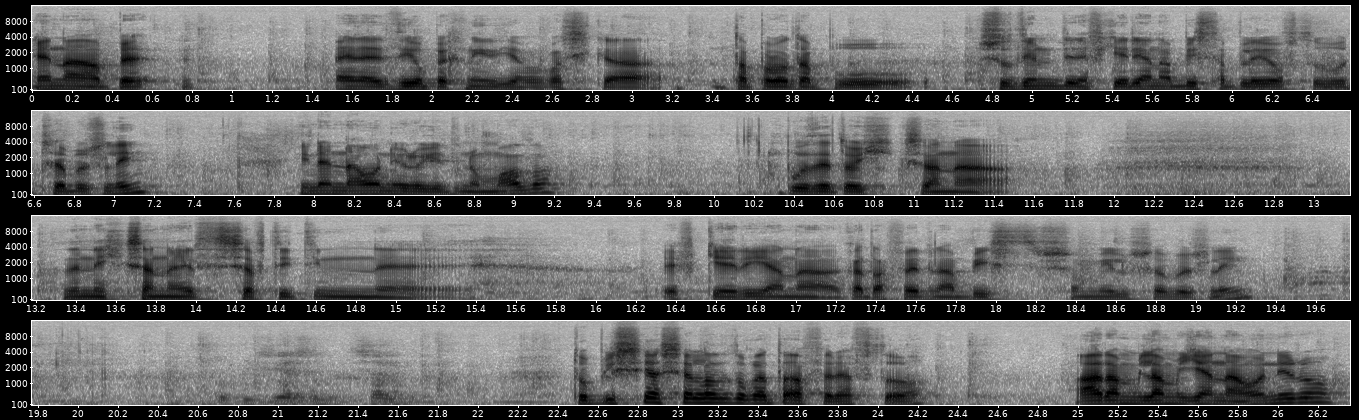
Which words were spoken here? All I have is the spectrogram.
ένα, παι- ένα, δύο παιχνίδια βασικά, τα πρώτα που σου δίνουν την ευκαιρία να μπεις στα play-off του Champions League. Είναι ένα όνειρο για την ομάδα που δεν το έχει ξανά δεν έχει ξαναέρθει σε αυτή την ε, ευκαιρία να καταφέρει να μπεις στους ομίλους του Champions League. Το πλησίασε με τις άλλες. Το πλησίασε, αλλά δεν το κατάφερε αυτό. Άρα μιλάμε για ένα όνειρο,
